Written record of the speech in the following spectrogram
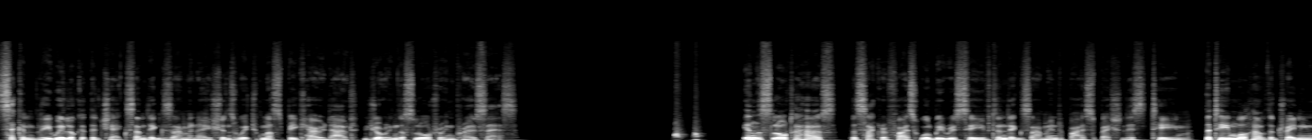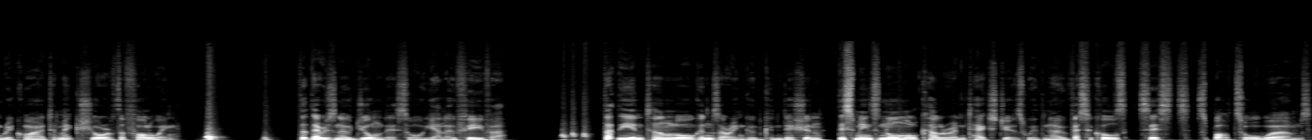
Secondly, we look at the checks and examinations which must be carried out during the slaughtering process. In the slaughterhouse, the sacrifice will be received and examined by a specialist team. The team will have the training required to make sure of the following that there is no jaundice or yellow fever, that the internal organs are in good condition. This means normal colour and textures with no vesicles, cysts, spots or worms.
